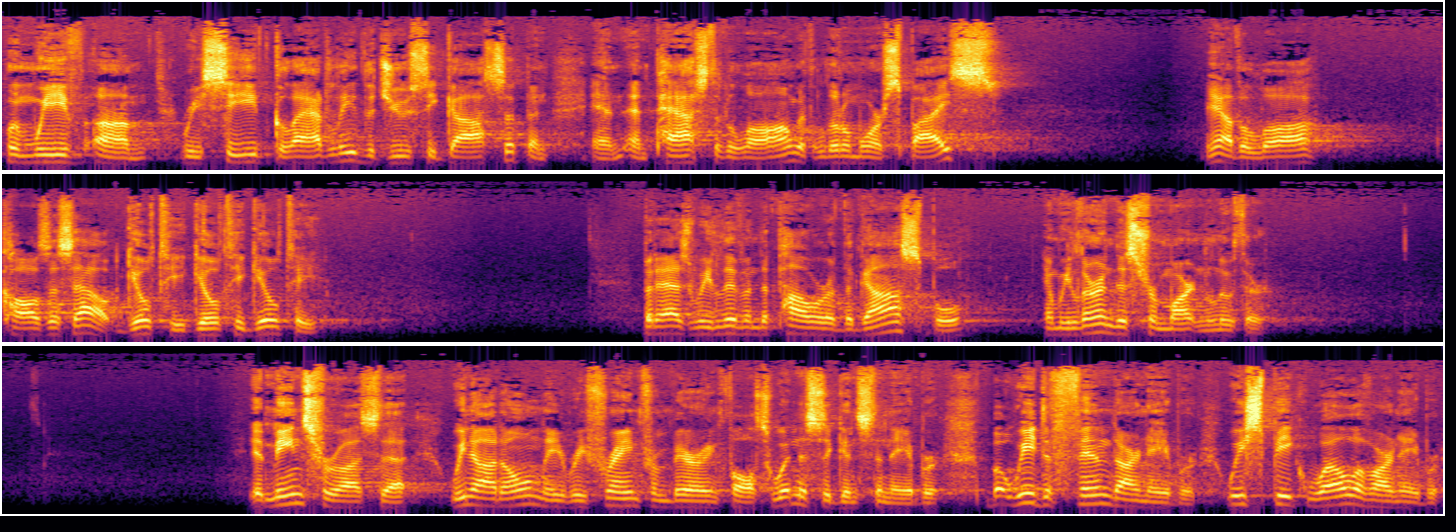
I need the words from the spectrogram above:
when we've um, received gladly the juicy gossip and, and, and passed it along with a little more spice, yeah, the law calls us out guilty, guilty, guilty. But as we live in the power of the gospel, and we learn this from Martin Luther, it means for us that we not only refrain from bearing false witness against the neighbor, but we defend our neighbor. We speak well of our neighbor.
